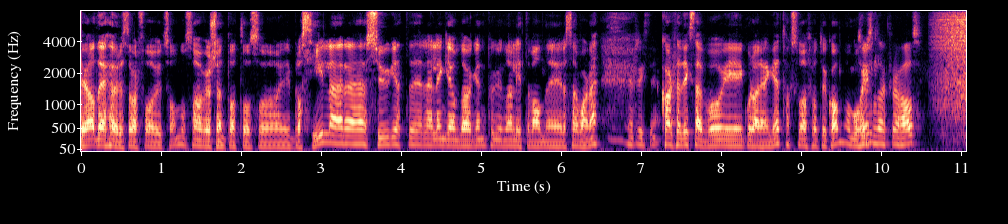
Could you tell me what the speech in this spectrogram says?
Ja, det høres det i hvert fall ut sånn. Og så har vi skjønt at også i Brasil er uh, sug etter LNG om dagen pga. lite vann i reservoarene. Helt riktig. Carl Fredrik Staubo i Golar LNG, takk skal du ha for at du kom, og god helg. Tusen takk for å ha oss.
